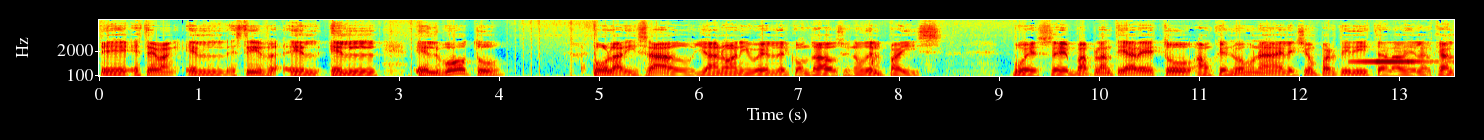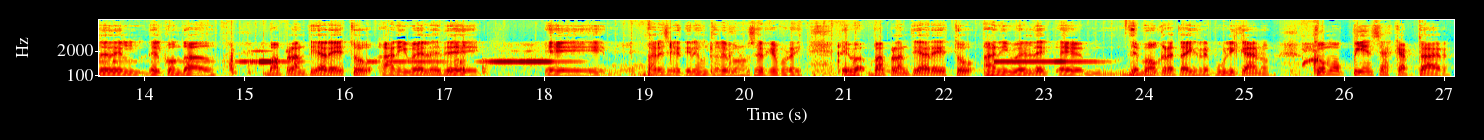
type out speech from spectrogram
Eh, Esteban, el Steve, el, el, el voto polarizado, ya no a nivel del condado, sino del país, pues eh, va a plantear esto, aunque no es una elección partidista, la del alcalde del, del condado, va a plantear esto a niveles de... Eh, parece que tienes un teléfono cerca por ahí. Eh, va, va, a plantear esto a nivel de demócrata y republicano. ¿Cómo piensas captar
